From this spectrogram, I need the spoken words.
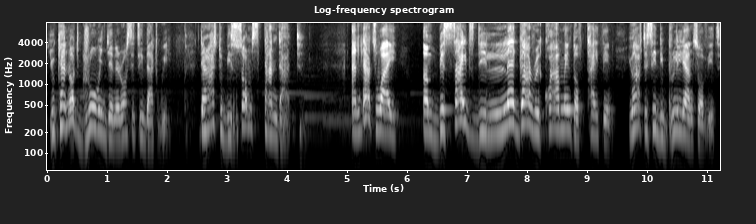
You cannot grow in generosity that way. There has to be some standard. And that's why, um, besides the legal requirement of tithing, you have to see the brilliance of it.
